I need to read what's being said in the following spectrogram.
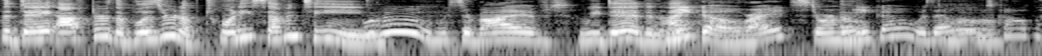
the day after the blizzard of 2017. Woohoo! We survived We did, and I Niko, right? Storm Oh. Niko? Was that what it was Oh. called?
